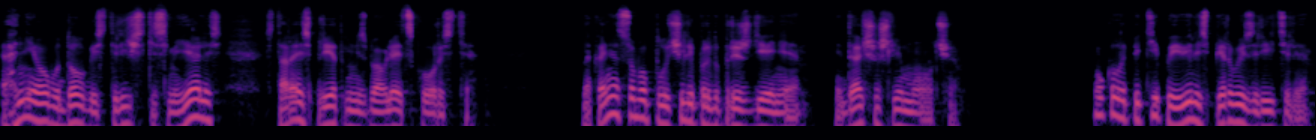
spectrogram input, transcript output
Они оба долго истерически смеялись, стараясь при этом не сбавлять скорости. Наконец оба получили предупреждение и дальше шли молча. Около пяти появились первые зрители.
